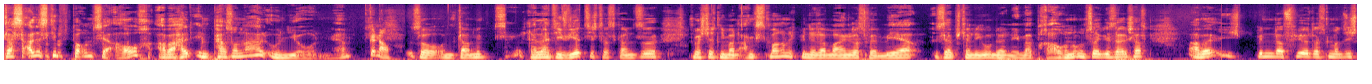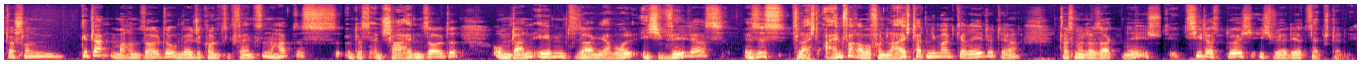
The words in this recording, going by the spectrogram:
Das alles gibt's bei uns ja auch, aber halt in Personalunion. Ja? Genau. So, und damit relativiert sich das Ganze. Ich möchte jetzt niemand Angst machen. Ich bin ja der Meinung, Meinung, dass wir mehr selbstständige Unternehmer brauchen in unserer Gesellschaft. Aber ich bin dafür, dass man sich da schon Gedanken machen sollte und welche Konsequenzen hat es und das entscheiden sollte, um dann eben zu sagen, jawohl, ich will das. Es ist vielleicht einfach, aber von leicht hat niemand geredet, ja, dass man da sagt, nee, ich ziehe das durch, ich werde jetzt selbstständig.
